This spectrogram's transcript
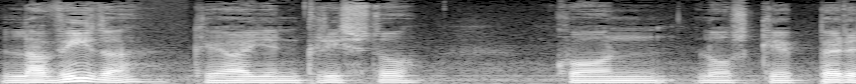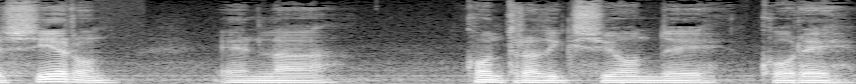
la vida que hay en Cristo con los que perecieron en la contradicción de Coré.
